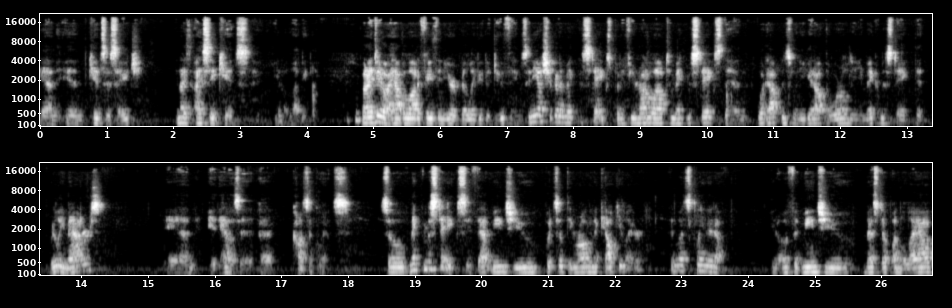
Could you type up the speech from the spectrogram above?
and in kids this age. And I, I say kids, you know, lovingly. Mm-hmm. But I do. I have a lot of faith in your ability to do things. And yes, you're going to make mistakes. But if you're not allowed to make mistakes, then what happens when you get out in the world and you make a mistake that really matters and it has a, a consequence? So make the mistakes. If that means you put something wrong in a calculator, then let's clean it up. You know, if it means you messed up on the lab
